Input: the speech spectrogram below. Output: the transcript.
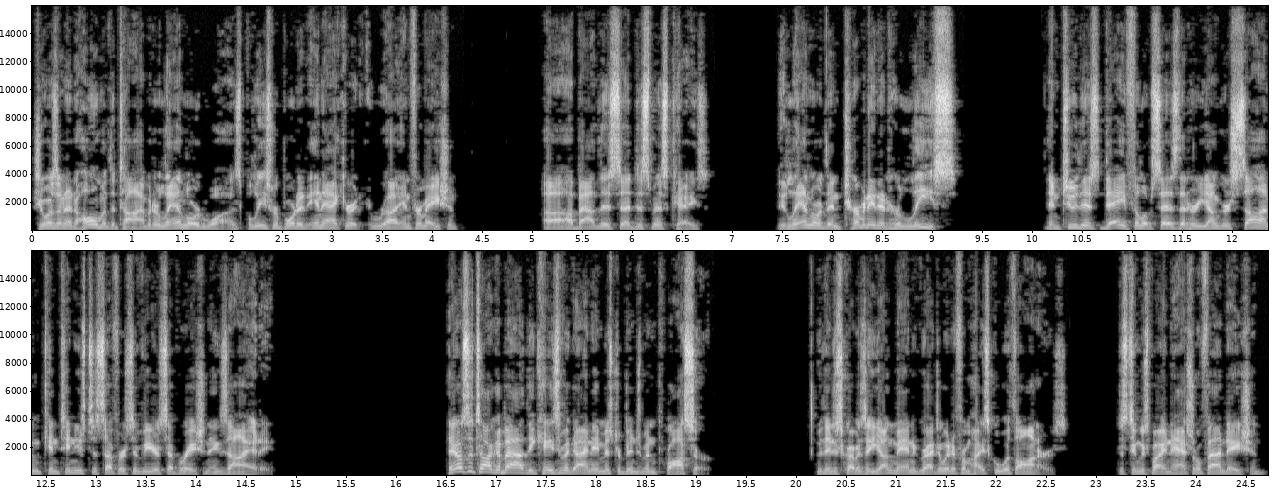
She wasn't at home at the time, but her landlord was. Police reported inaccurate uh, information uh, about this uh, dismissed case. The landlord then terminated her lease. And to this day, Phillips says that her younger son continues to suffer severe separation anxiety. They also talk about the case of a guy named Mr. Benjamin Prosser, who they describe as a young man who graduated from high school with honors, distinguished by a national foundation.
